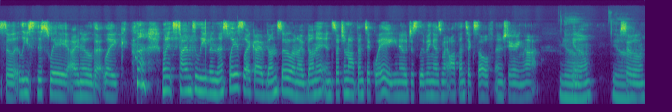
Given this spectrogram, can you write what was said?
so at least this way, I know that like when it's time to leave in this place, like I've done so and I've done it in such an authentic way, you know, just living as my authentic self and sharing that. Yeah. You know? Yeah. So,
